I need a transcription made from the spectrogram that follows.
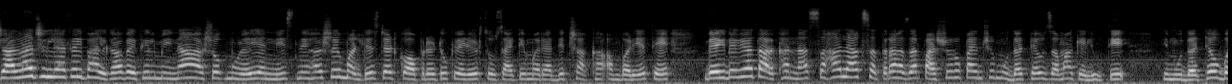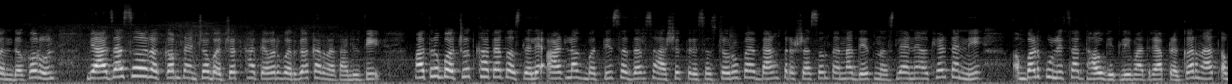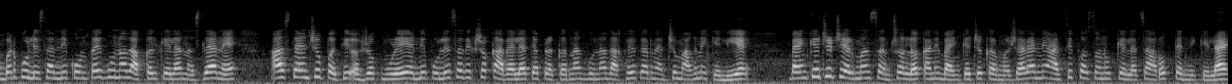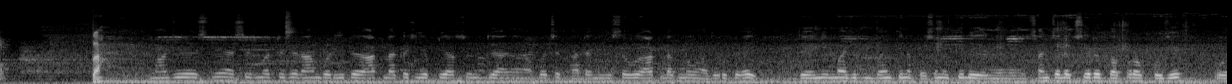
जालना जिल्ह्यातील भालगाव येथील मीना अशोक मुळे यांनी Snehashree multistate cooperative credit society मर्यादित शाखा अंबड येथे वेगवेगळ्या तारखांना सहा लाख सतरा हजार पाचशे रुपयांची मुदत ठेव जमा केली होती. ही मुदत ठेव बंद करून व्याजासह रक्कम त्यांच्या बचत खात्यावर वर्ग करण्यात आली होती. मात्र बचत खात्यात असलेले आठ लाख बत्तीस हजार सहाशे त्रेसष्ट रुपये बँक प्रशासन त्यांना देत नसल्याने अखेर त्यांनी अंबड पोलिसात धाव घेतली. मात्र या प्रकरणात अंबड पोलिसांनी कोणताही गुन्हा दाखल केला नसल्याने आज त्यांचे पती अशोक मुळे यांनी पोलीस अधीक्षक कार्यालयात या प्रकरणात गुन्हा दाखल करण्याची मागणी केली आहे. बँकेचे चेअरमन संचालक आणि बँकेचे कर्मचाऱ्यांनी आर्थिक फसवणूक केल्याचा आरोप त्यांनी केला आहे माझे स्नेह आशिष मटेरियल रामगड इथं आठ लाखाची एफ डी असून त्या बचत खात्यामध्ये सर्व आठ लाख नऊ हजार रुपये आहेत त्यांनी माझी बँकेनं फसवणूक केली. संचालक शरद बापूराव खोजे व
